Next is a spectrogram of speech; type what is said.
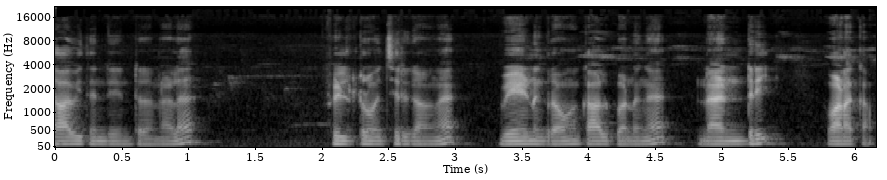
காவி தண்ணின்றதுனால ஃபில்டரும் வச்சுருக்காங்க. வேணுங்கிறவங்க கால் பண்ணுங்கள் நன்றி. வணக்கம்.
